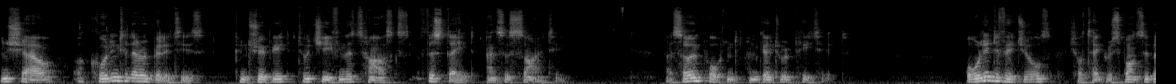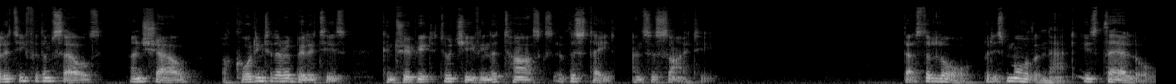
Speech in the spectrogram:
and shall, according to their abilities, contribute to achieving the tasks of the state and society. That's so important, I'm going to repeat it. All individuals shall take responsibility for themselves and shall, according to their abilities, contribute to achieving the tasks of the state and society. That's the law, but it's more than that. It's their law.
